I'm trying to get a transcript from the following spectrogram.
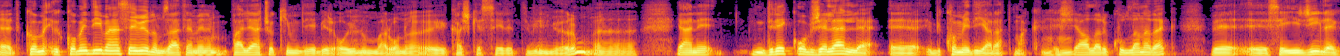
Evet. Kome- komediyi ben seviyordum zaten. Benim Palyaço Kim diye bir oyunum var. Onu e, kaç kez seyretti bilmiyorum. Ee, yani direkt objelerle e, bir komedi yaratmak. Eşyaları kullanarak ve e, seyirciyle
